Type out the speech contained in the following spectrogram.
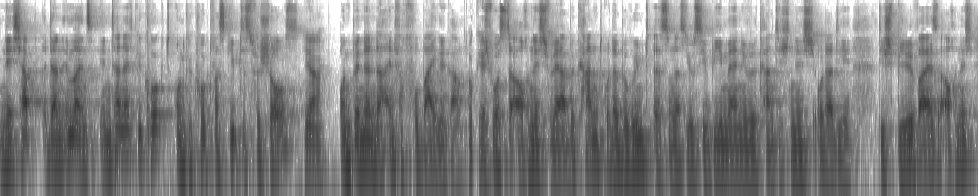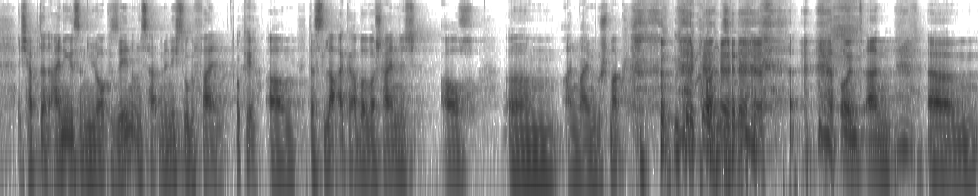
Nee, ich habe dann immer ins Internet geguckt und geguckt, was gibt es für Shows. Ja. Und bin dann da einfach vorbeigegangen. Okay. Ich wusste auch nicht, wer bekannt oder berühmt ist und das UCB-Manual kannte ich nicht oder die, die Spielweise auch nicht. Ich habe dann einiges in New York gesehen und es hat mir nicht so gefallen. Okay. Ähm, das lag aber wahrscheinlich auch ähm, an meinem Geschmack und, und, an ähm,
